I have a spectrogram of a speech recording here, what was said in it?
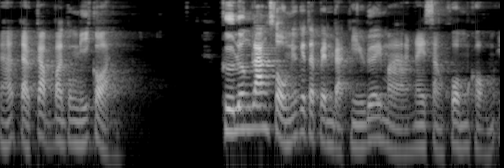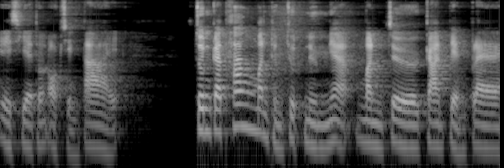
นะแต่กลับมาตรงนี้ก่อน คือเรื่องร่างทรงนี่ก็จะเป็นแบบนี้เรื่อยมาในสังคมของเอเชียตะวันออกเฉียงใต้ จนกระทั่งมันถึงจุดหนึ่งเนี่ยมันเจอการเปลี่ยนแปลง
